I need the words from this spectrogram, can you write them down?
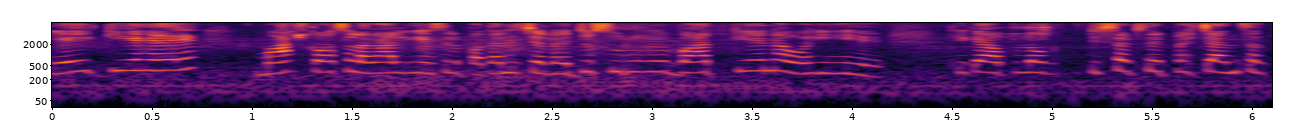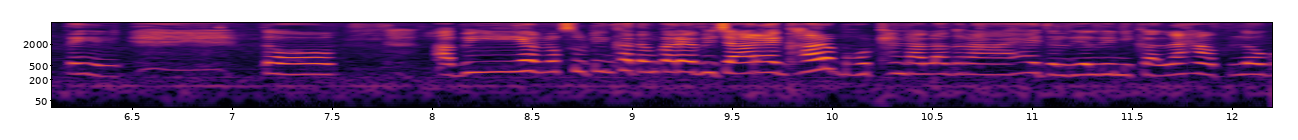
ये किए हैं मास्क वास्क लगा लिए इसलिए पता नहीं चल रहा है। जो शुरू में बात किए ना, वही है। ठीक है, आप लोग टी शर्ट से पहचान सकते हैं। तो अभी हम लोग शूटिंग खत्म करें अभी जा रहे हैं घर। बहुत ठंडा लग रहा है जल्दी जल्दी निकलना है आप लोग।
